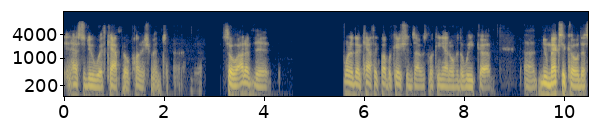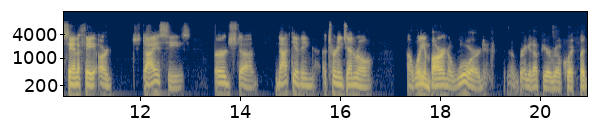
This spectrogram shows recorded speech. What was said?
it has to do with capital punishment. So out of the one of the Catholic publications I was looking at over the week, uh, uh, New Mexico, the Santa Fe Archdiocese urged uh, not giving Attorney General uh, William Barr an award. I'll bring it up here real quick, but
